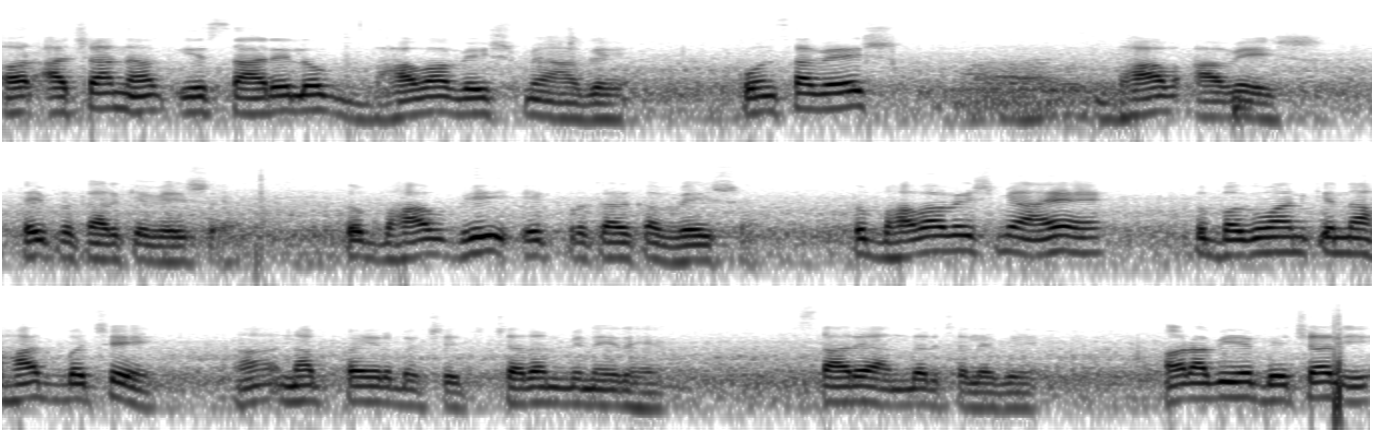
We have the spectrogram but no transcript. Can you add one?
और अचानक ये सारे लोग भावावेश में आ गए। कौन सा वेश? भाव आवेश। कई प्रकार के वेश है। तो भाव भी एक प्रकार का वेश है। तो भावावेश में आए तो भगवान के ना हाथ बचे हाँ ना पैर बचे चरण भी नहीं रहे। सारे अंदर चले गए। और अभी ये बेचारी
